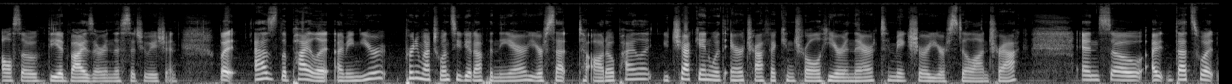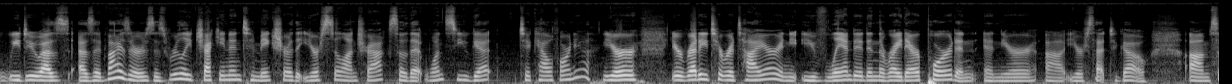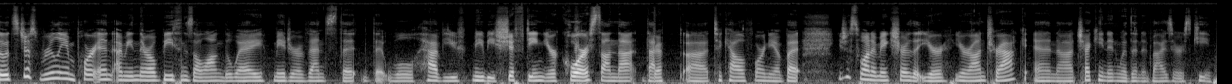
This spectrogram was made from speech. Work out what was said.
also the advisor in this situation. But as the pilot, I mean, you're pretty much once you get up in the air, you're set to autopilot. You check in with air traffic control here and there to make sure you're still on track. And so I, that's what we do as as advisors is really checking in to make sure that you're still on track so that once you get to California. You're you're ready to retire, and you've landed in the right airport, and and you're uh, you're set to go. Um, so it's just really important. I mean, there will be things along the way, major events that that will have you maybe shifting your course on that that trip uh, to California, but you just want to make sure that you're you're on track, and uh, checking in with an advisor is key.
